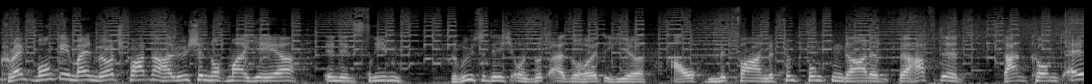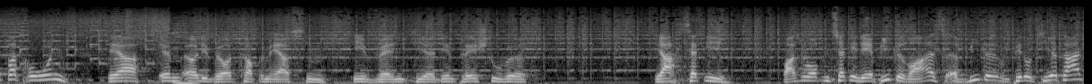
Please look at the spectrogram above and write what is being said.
Crank Monkey, mein Merch-Partner. Hallöchen nochmal hierher in den Stream. Grüße dich und wird also heute hier auch mitfahren. Mit 5 Punkten gerade behaftet. Dann kommt El Patron, der im Early Bird Cup im ersten Event hier den Playstube ja, Setti. War es überhaupt ein Setti? Der Beetle war es. Äh, Beetle pilotiert hat.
